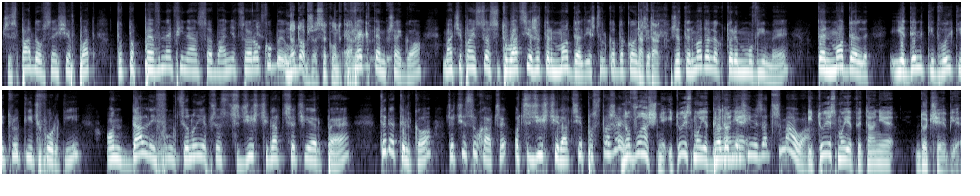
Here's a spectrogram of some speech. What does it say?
czy spadał w sensie wpłat, to to pewne finansowanie co roku było. No dobrze, sekundkę. Efektem ale... czego macie Państwo sytuację, że że ten model, jeszcze tylko dokończę, tak, tak. że ten model, o którym mówimy, ten model jedynki, dwójki, trójki i czwórki, on dalej funkcjonuje przez 30 lat trzeciej RP, Tyle tylko, że ci słuchacze o 30 lat się postarzeli. No właśnie, i tu jest moje pytanie. Biologia się nie zatrzymała. I tu jest moje pytanie do ciebie.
